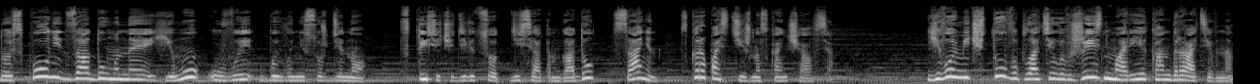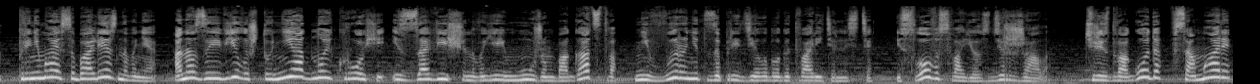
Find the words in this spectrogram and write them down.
но исполнить задуманное ему, увы, было не суждено. В 1910 году Санин скоропостижно скончался. Его мечту воплотила в жизнь Мария Кондратьевна. Принимая соболезнования, она заявила, что ни одной крохи из завещанного ей мужем богатства не выронит за пределы благотворительности, и слово свое сдержала. Через два года в Самаре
